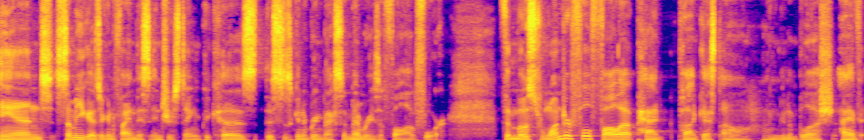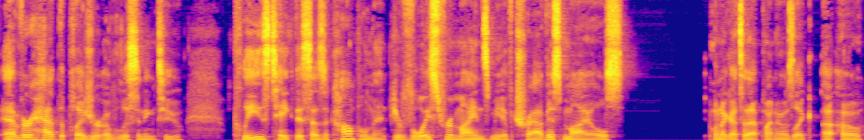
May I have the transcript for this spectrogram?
And some of you guys are going to find this interesting because this is going to bring back some memories of Fallout 4. The most wonderful Fallout pad podcast, oh, I'm going to blush, I have ever had the pleasure of listening to. Please take this as a compliment. Your voice reminds me of Travis Miles. When I got to that point, I was like, uh oh,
